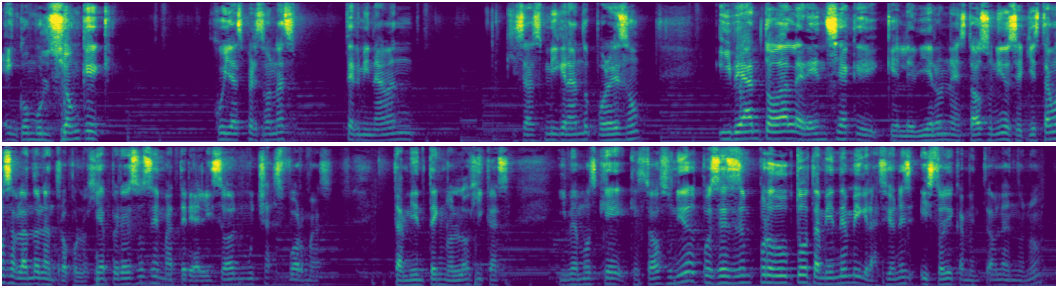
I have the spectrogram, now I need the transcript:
en convulsión que cuyas personas terminaban quizás migrando por eso y vean toda la herencia que, le dieron a Estados Unidos. Y aquí estamos hablando de la antropología, pero eso se materializó en muchas formas, también tecnológicas. Y vemos que, que Estados Unidos pues es un producto también de migraciones históricamente hablando, ¿no?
